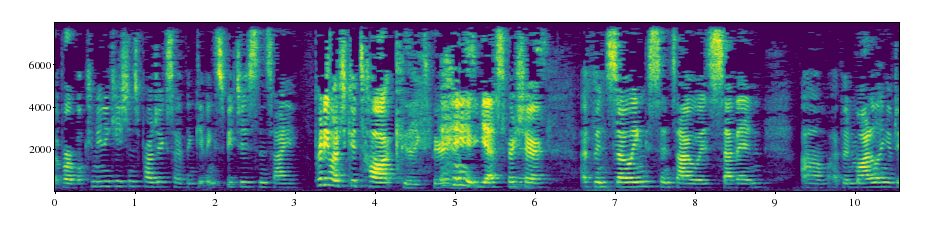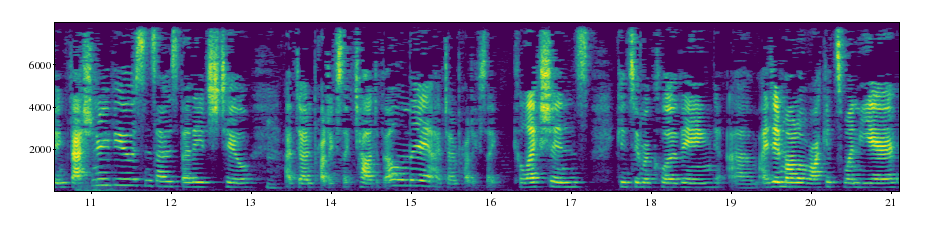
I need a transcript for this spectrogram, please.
the verbal communications projects. I've been giving speeches since I pretty much could talk. Good experience. yes, for Yes. sure. I've been sewing since I was seven. Um, I've been modeling. I'm doing fashion reviews since I was that age too. I've done projects like child development. I've done projects like collections, consumer clothing. Um, I did model rockets one year.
